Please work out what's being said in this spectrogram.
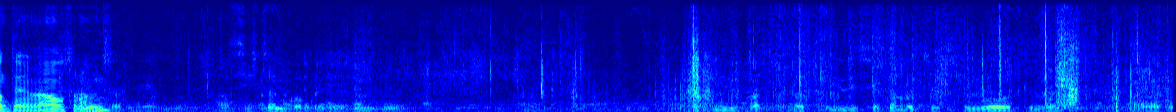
అంతేనా? అవసరం సార్ ఇది ఫస్ట్ సార్ ఇది సెకండ్ వచ్చేసి ఫుల్ ఓవర్ కింద దాదాపు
